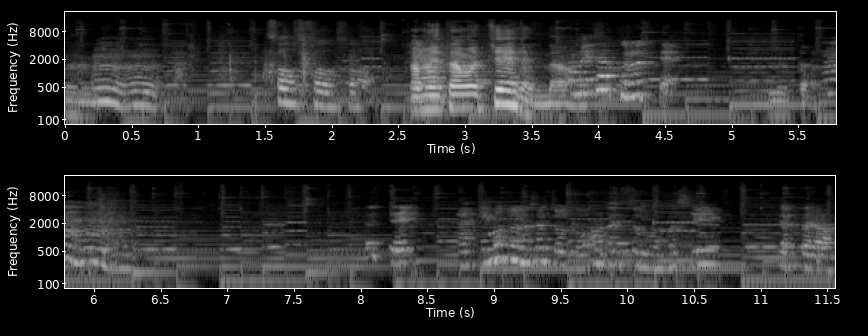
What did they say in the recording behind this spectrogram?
う。うんんうんそうそうそうためたまちえへんな。ためた来るって言うたらうんうんうん。だって、あ妹の社長とお話しするの私やったら、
